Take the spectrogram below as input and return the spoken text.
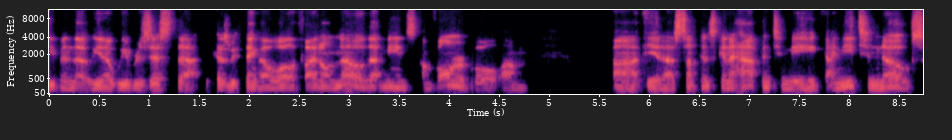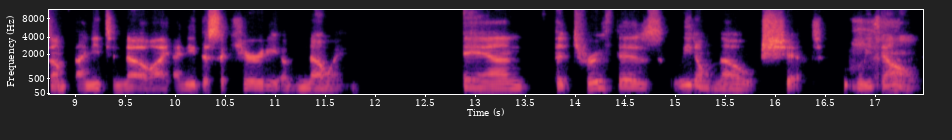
even though you know we resist that because we think oh well if i don't know that means i'm vulnerable um uh, you know something's going to happen to me i need to know some i need to know I, I need the security of knowing And the truth is, we don't know shit. We don't.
